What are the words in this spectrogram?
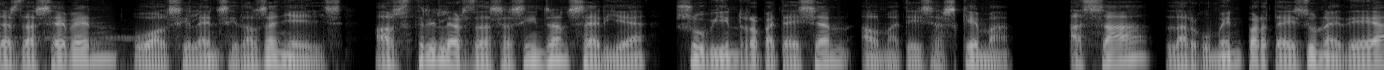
Des de Seven o El silenci dels anyells, els thrillers d'assassins en sèrie sovint repeteixen el mateix esquema. A Sa, l'argument parteix d'una idea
